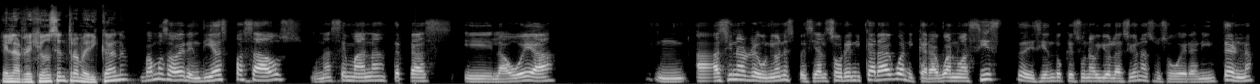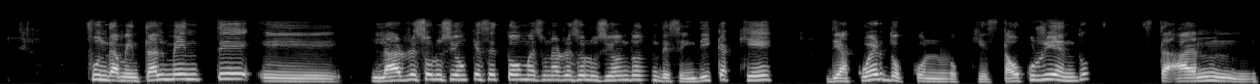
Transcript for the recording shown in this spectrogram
en la región centroamericana? Vamos a ver, en días pasados, una semana atrás, eh, la OEA hace una reunión especial sobre Nicaragua. Nicaragua no asiste diciendo que es una violación a su soberanía interna. Fundamentalmente, eh, la resolución que se toma es una resolución donde se indica que de acuerdo con lo que está ocurriendo, han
